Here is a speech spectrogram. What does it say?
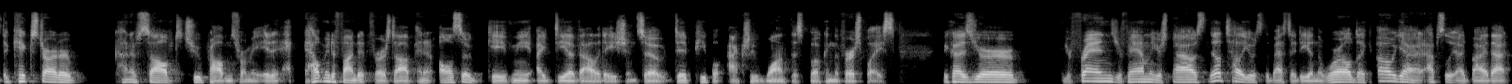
the Kickstarter kind of solved two problems for me. It helped me to fund it first off, and it also gave me idea validation. So, did people actually want this book in the first place? Because your your friends, your family, your spouse, they'll tell you it's the best idea in the world. Like, oh yeah, absolutely, I'd buy that.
